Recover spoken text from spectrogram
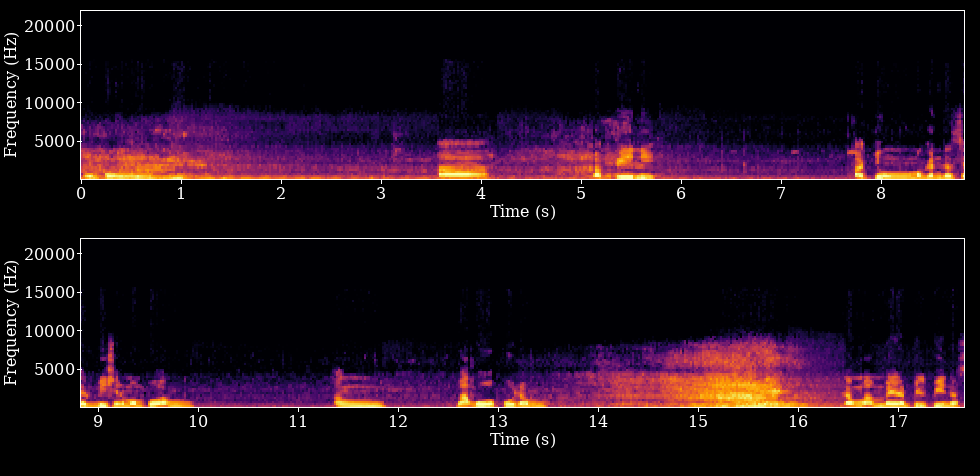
yung pong ah pagpili at yung magandang serbisyo naman po ang ang makuha po ng ng mamamayan ng Pilipinas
